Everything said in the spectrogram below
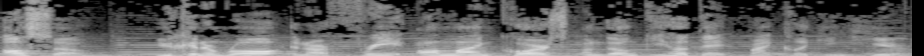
Also, you can enroll in our free online course on Don Quixote by clicking here.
